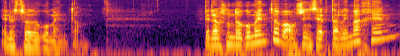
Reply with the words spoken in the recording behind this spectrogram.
en nuestro documento. Tenemos un documento, vamos a insertar la imagen,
